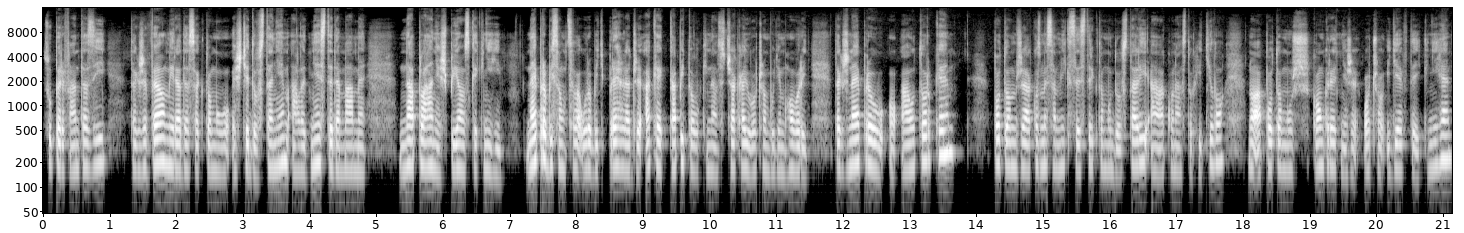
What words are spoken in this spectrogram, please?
super fantasy, takže veľmi rada sa k tomu ešte dostanem, ale dnes teda máme na pláne špionské knihy. Najprv by som chcela urobiť prehľad, že aké kapitolky nás čakajú, o čom budem hovoriť. Takže najprv o autorke, potom, že ako sme sa my k sestry k tomu dostali a ako nás to chytilo, no a potom už konkrétne, že o čo ide v tej knihe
